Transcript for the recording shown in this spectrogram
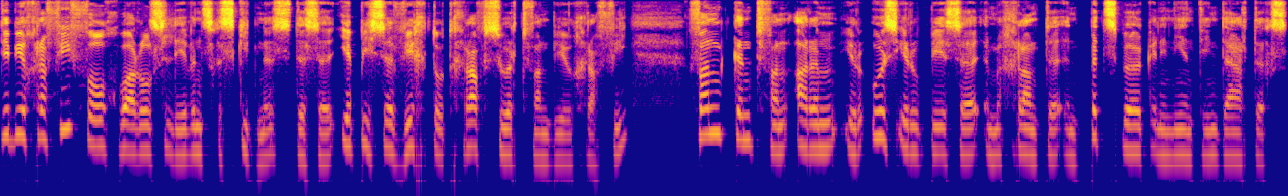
Die biografie volg Warhol se lewensgeskiedenis, dis 'n epiese wieg tot graf soort van biografie van kind van arm Oos-Europese immigrante in Pittsburgh in die 1930s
